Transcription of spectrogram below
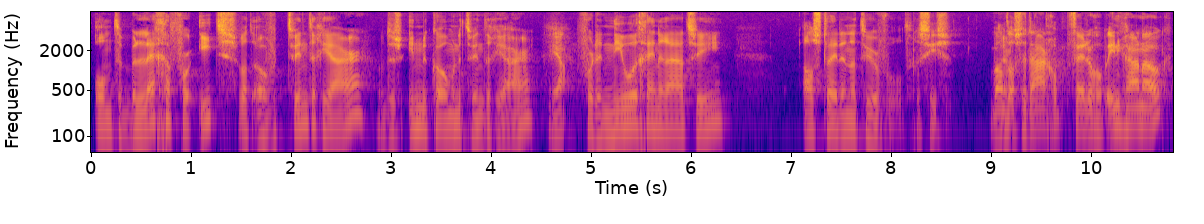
om te beleggen voor iets wat over 20 jaar... dus in de komende 20 jaar... Ja. voor de nieuwe generatie als tweede natuur voelt. Precies. Want als we daarop verder op ingaan ook...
